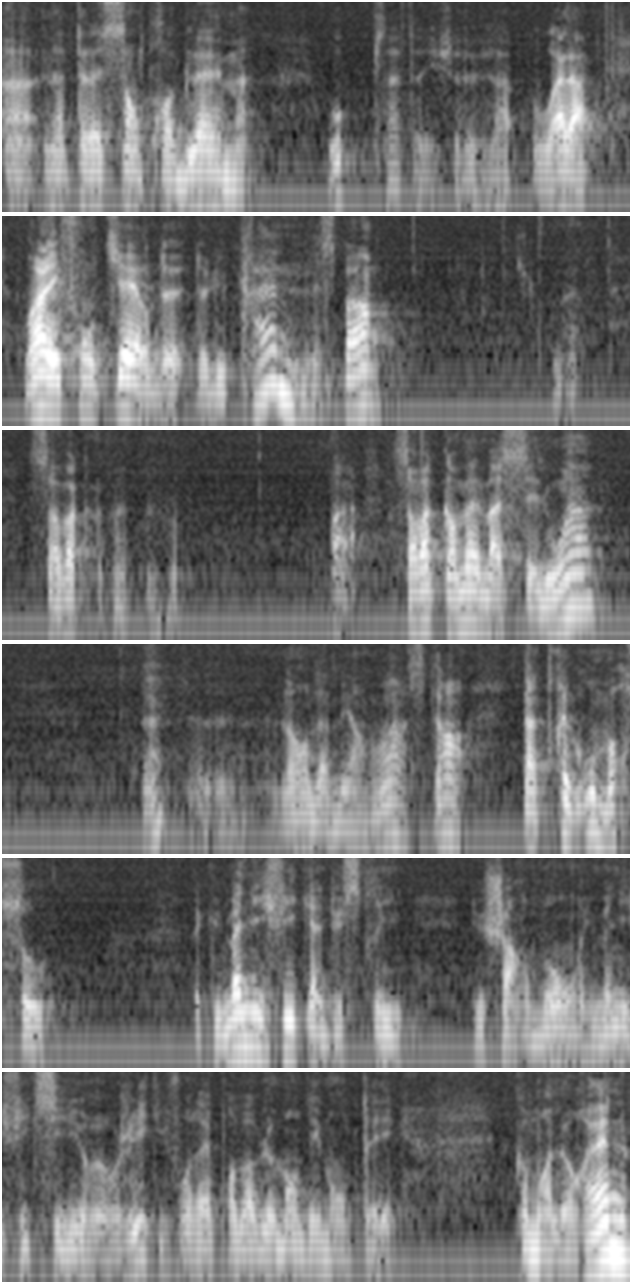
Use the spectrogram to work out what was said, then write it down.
un, intéressant problème. Oups, voilà. Voilà les frontières de, l'Ukraine, n'est-ce pas? Ça va, ça va quand même assez loin, hein, euh, de la mer Noire, etc. C'est un très gros morceau, avec une magnifique industrie du charbon, une magnifique sidérurgie qu'il faudrait probablement démonter, comme en Lorraine.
